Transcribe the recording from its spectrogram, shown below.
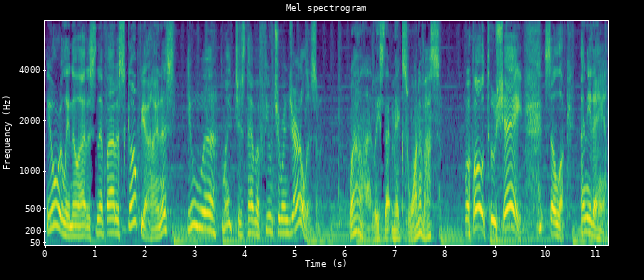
You really know how to sniff out a scoop, Your Highness. You, uh, might just have a future in journalism. Well, at least that makes one of us. Oh, touche. So look, I need a hand.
